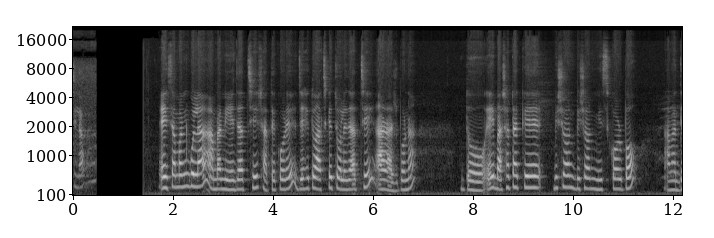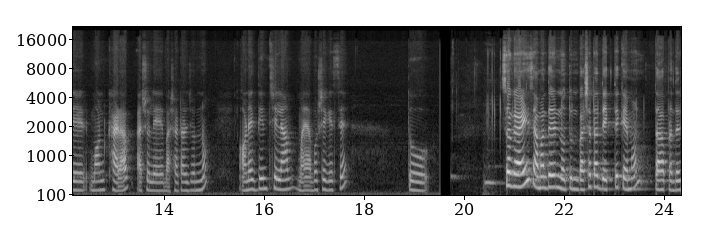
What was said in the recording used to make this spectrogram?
ছিল। এই সামানগুলা আমরা নিয়ে যাচ্ছি সাথে করে। যেহেতু আজকে চলে যাচ্ছি, আর আসব না। তো এই বাসাটাকে ভীষণ ভীষণ মিস করব। আমাদের মন খারাপ আসলে বাসাটার জন্য। অনেক দিন ছিলাম, মায়া বসে গেছে। তো সো গাইস আমাদের নতুন বাসাটা দেখতে কেমন? তা আপনাদের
